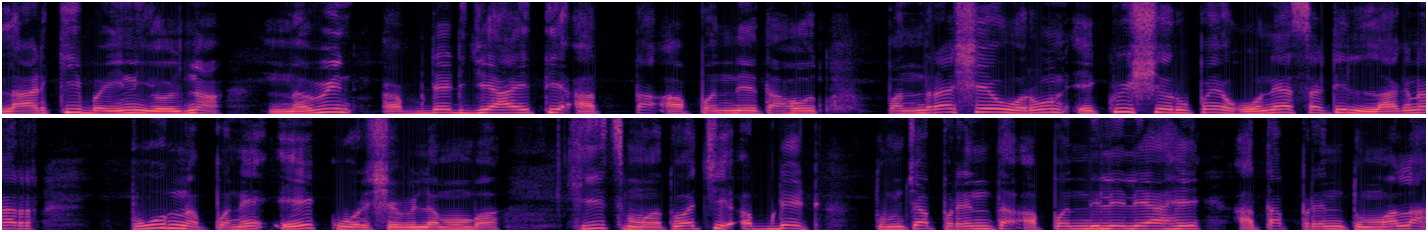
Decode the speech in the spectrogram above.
लाडकी बहीण योजना नवीन अपडेट जी आहे ती आत्ता आपण देत आहोत. पंधराशेवरून एकवीसशे रुपये होण्यासाठी लागणार पूर्णपणे एक वर्ष विलंब. हीच महत्त्वाची अपडेट तुमच्यापर्यंत आपण दिलेली आहे. आतापर्यंत तुम्हाला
